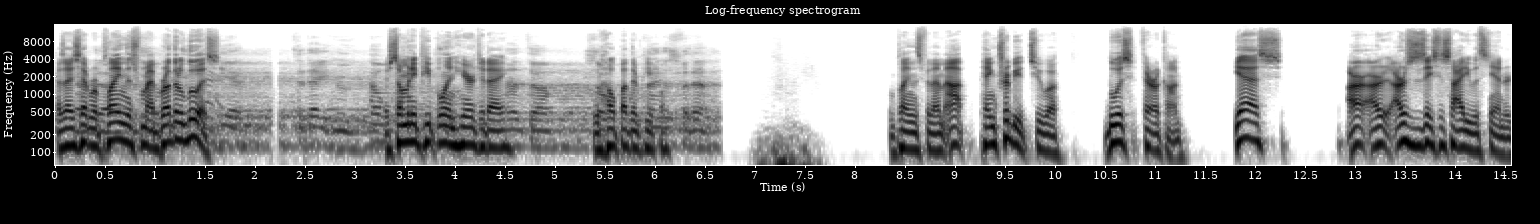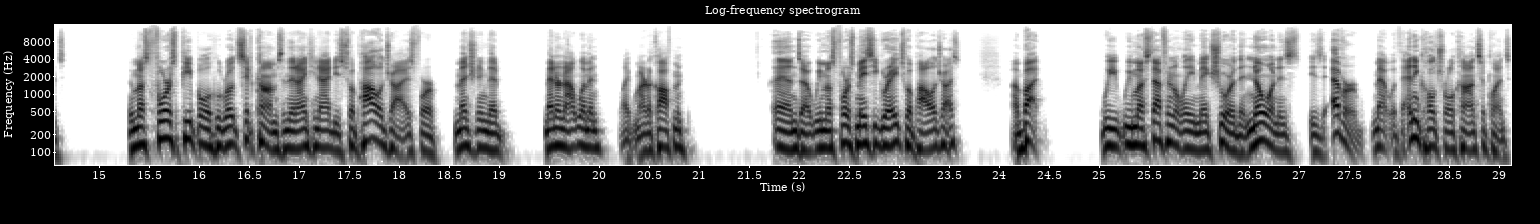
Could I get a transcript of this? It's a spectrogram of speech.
My brother Louis and his brothers. As I said, we're playing this for my brother Lewis. There's so many people in here today who help other people. I'm playing this for them. Ah, paying tribute to uh, Louis Farrakhan. Yes, our, our, ours is a society with standards. We must force people who wrote sitcoms in the 1990s to apologize for mentioning that men are not women, like Marta Kauffman. And uh, we must force Macy Gray to apologize. Uh, but we, we must definitely make sure that no one is, is ever met with any cultural consequence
